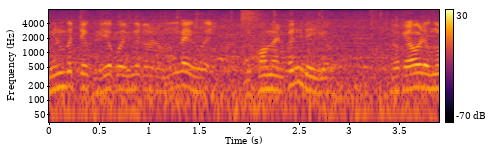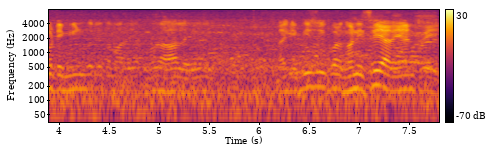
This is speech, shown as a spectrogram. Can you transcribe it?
મીણબત્તી જે કોઈ મિત્રોને મંગાવી હોય, એ કોમેન્ટ કરી દેજો. જો કે આવડે મોટી મીણબત્તી તમારે એક હાલે એવી. બાકી બીજી પણ ઘણી છે યાર એન્ટ્રી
